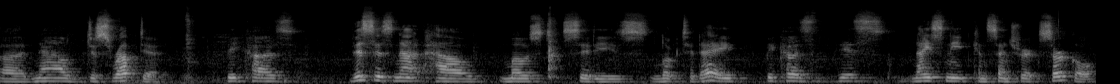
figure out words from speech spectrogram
uh, now disrupt it because this is not how most cities look today because this nice, neat concentric circle,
